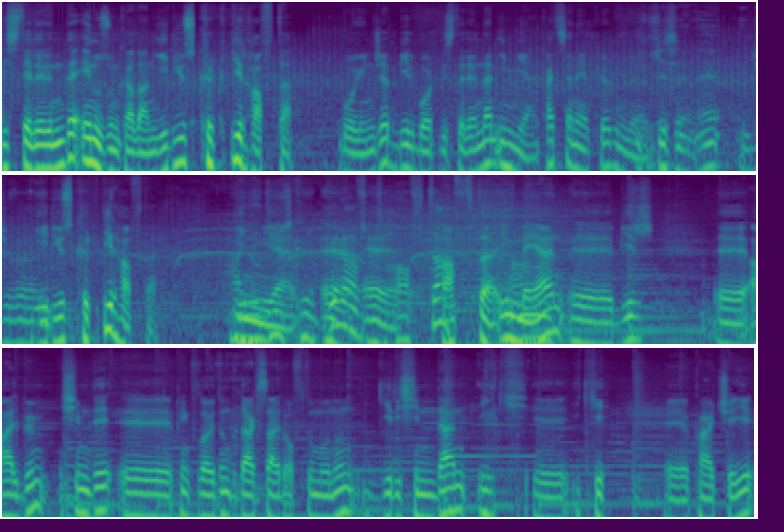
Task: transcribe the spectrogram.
listelerinde en uzun kalan 741 hafta boyunca Billboard listelerinden inmeyen. Kaç sene yapıyor bilmiyorum. 2 sene civarı. 741 hafta ha, inmeyen. 741 evet, hafta. Evet, hafta. Hafta inmeyen e, bir e, albüm. Şimdi e, Pink Floyd'un The Dark Side of the Moon'un girişinden ilk e, iki e, parçayı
